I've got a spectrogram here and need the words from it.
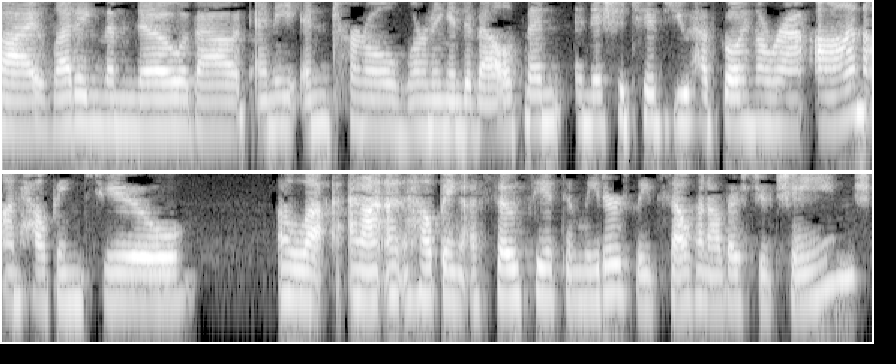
by letting them know about any internal learning and development initiatives you have going around on on helping to a lot and helping associates and leaders lead self and others through change.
